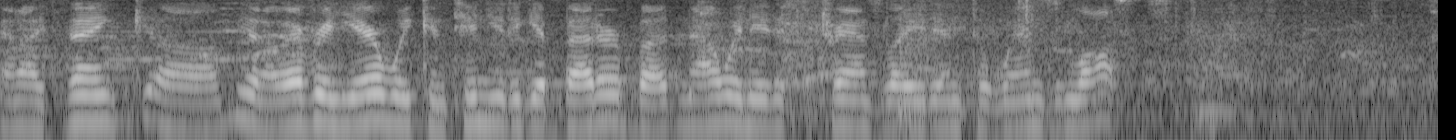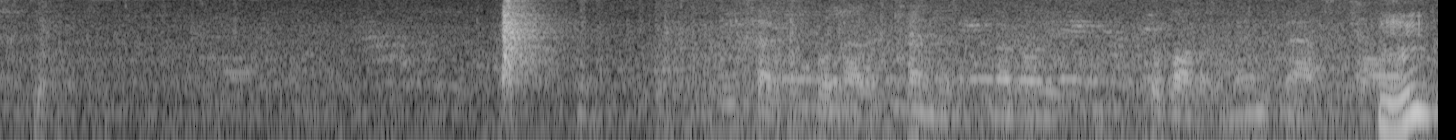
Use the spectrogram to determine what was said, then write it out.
And I think, uh, you know, every year we continue to get better, but now we need it to translate into wins and losses. We talked before about attendance, not only football but men's basketball. Mm-hmm.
